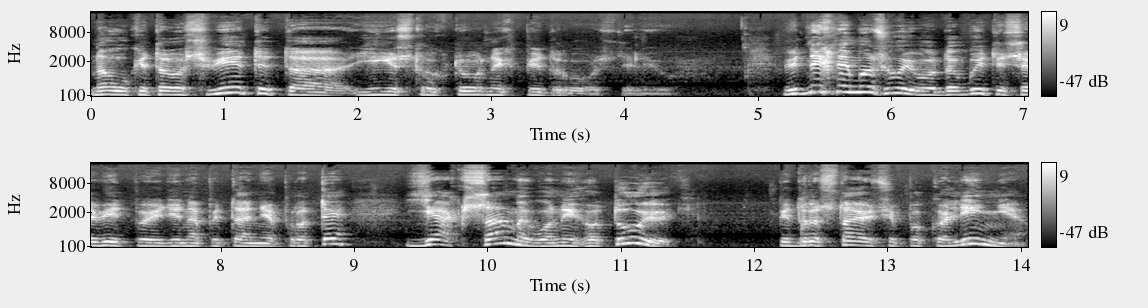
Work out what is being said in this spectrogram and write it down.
науки та освіти та її структурних підрозділів. Від них неможливо добитися відповіді на питання про те, як саме вони готують підростаюче покоління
